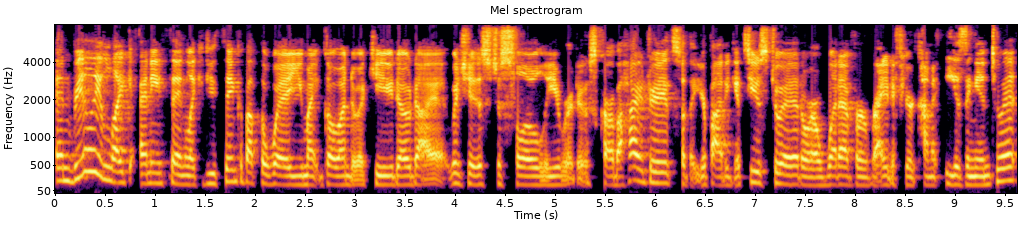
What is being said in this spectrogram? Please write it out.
and really like anything, like if you think about the way you might go into a keto diet, which is to slowly reduce carbohydrates so that your body gets used to it or whatever, right? If you're kind of easing into it,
